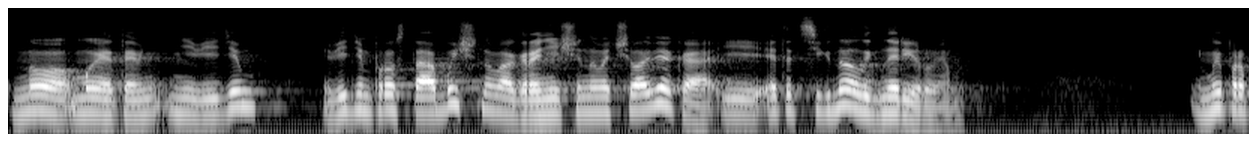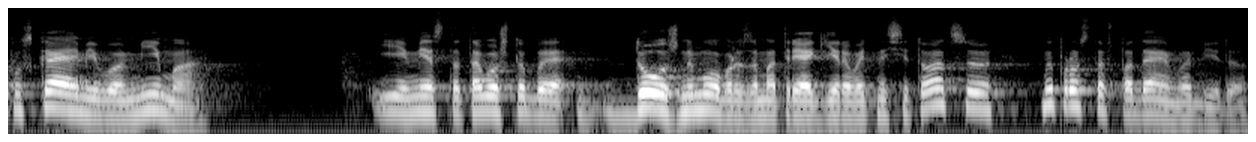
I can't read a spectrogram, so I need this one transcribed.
Но мы это не видим, видим просто обычного ограниченного человека, и этот сигнал игнорируем. И мы пропускаем его мимо, и вместо того, чтобы должным образом отреагировать на ситуацию, мы просто впадаем в обиду.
